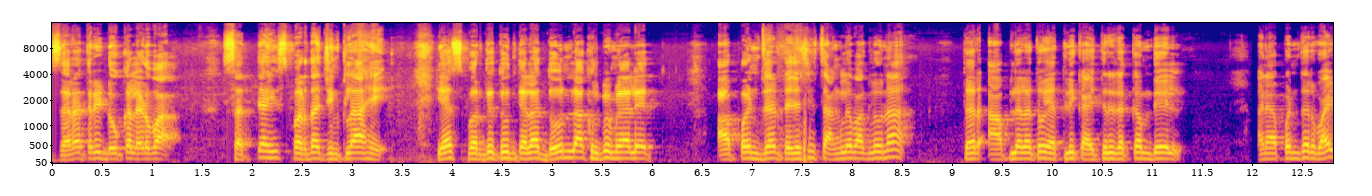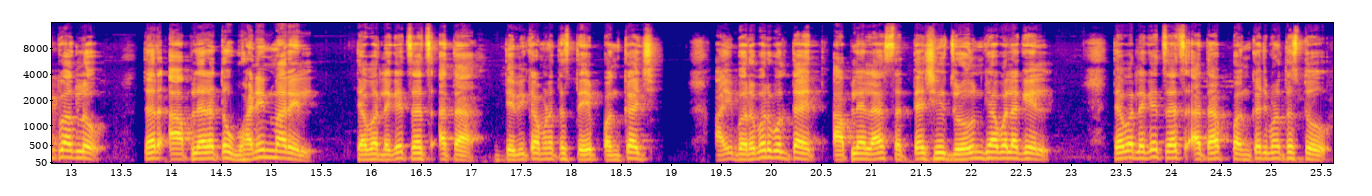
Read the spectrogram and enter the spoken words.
जरा तरी डोकं लढवा. सत्या ही स्पर्धा जिंकला आहे. या स्पर्धेतून त्याला दोन लाख रुपये मिळालेत आपण जर त्याच्याशी चांगलं वागलो ना तर आपल्याला तो यातली काहीतरी रक्कम देईल. आणि आपण जर वाईट वागलो तर आपल्याला तो व्हाणीन मारेल. त्यावर लगेचच आता देविका म्हणत असते पंकज आई बरोबर बोलतायत. आपल्याला सत्याशी जुळवून घ्यावं लागेल. त्यावर लगेचच आता पंकज म्हणत असतो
